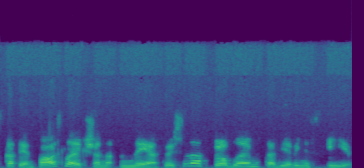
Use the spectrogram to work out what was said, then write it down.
skatienu pārslēgšana neatrisinās problēmas, tad, ja viņas ir.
